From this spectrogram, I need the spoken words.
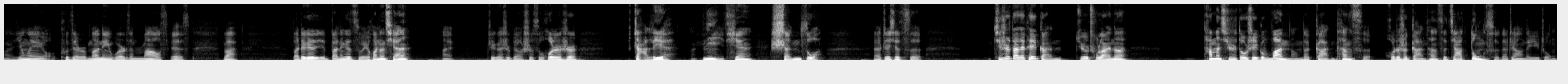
啊，英文也有，put their money where their mouth is，对吧？把这个把那个嘴换成钱，哎，这个是比较世俗，或者是炸裂、逆天、神作，呃，这些词，其实大家可以感觉出来呢，它们其实都是一个万能的感叹词。或者是感叹词加动词的这样的一种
